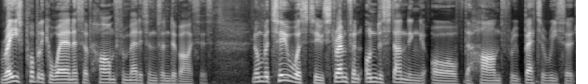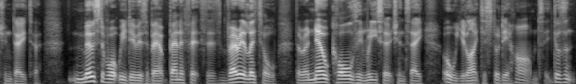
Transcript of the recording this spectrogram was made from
raise public awareness of harms from medicines and devices. Number two was to strengthen understanding of the harm through better research and data. Most of what we do is about benefits. There's very little. There are no calls in research and say, oh, you like to study harms. It doesn't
